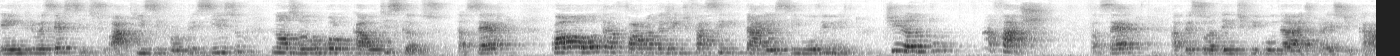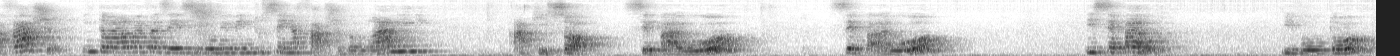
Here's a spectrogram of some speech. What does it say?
entre o exercício. Aqui, se for preciso, nós vamos colocar o descanso, tá certo? Qual a outra forma da gente facilitar esse movimento? Tirando a faixa, tá certo? A pessoa tem dificuldade para esticar a faixa, então ela vai fazer esse movimento sem a faixa. Vamos lá, Aline? Aqui só separou, separou e separou. E voltou,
